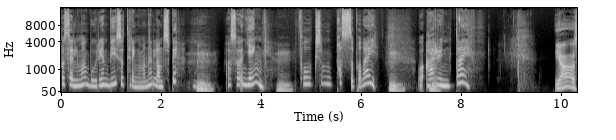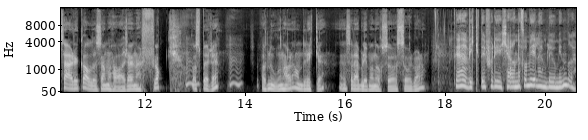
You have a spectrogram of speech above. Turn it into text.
For selv om man bor i en by, så trenger man en landsby. Mm. Altså en gjeng. Mm. Folk som passer på deg, Mm. og er rundt deg. Ja, og så er det ikke alle som har en flokk å spørre. Mm. At noen har det, andre ikke. Så der blir man også sårbar, da. Det er viktig, fordi kjernefamilien blir jo mindre.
